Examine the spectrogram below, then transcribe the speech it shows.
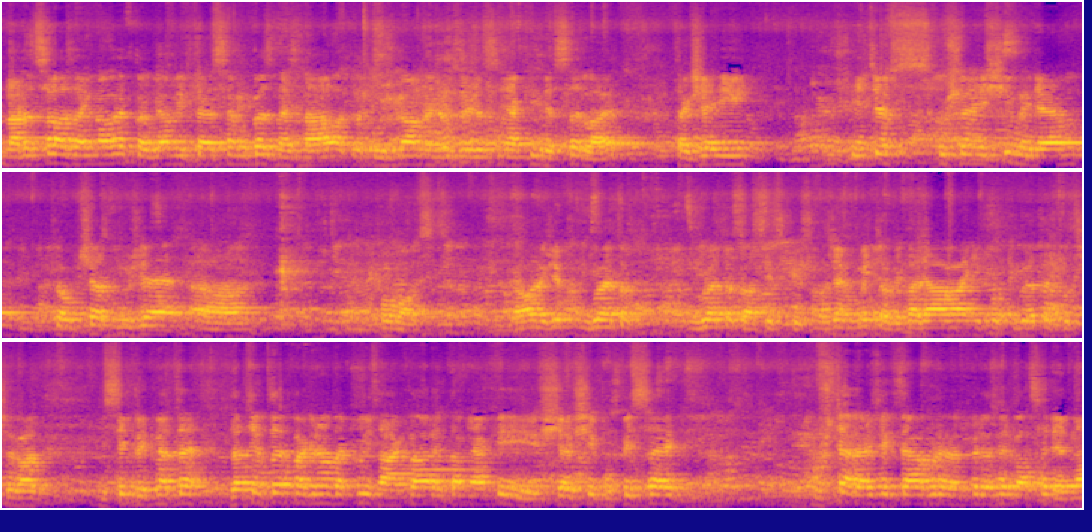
na docela zajímavé programy, které jsem vůbec neznal a to používám nejvíce, že jsem nějakých 10 let. Takže i, i těm zkušenějším lidem to občas může a, pomoct. No, takže funguje to, funguje to klasicky. Samozřejmě umí to vyhledávání, pokud budete potřebovat když si kliknete, zatím to je pak jenom takový základ, je tam nějaký širší popisek, už ta verze, která bude ve Fedora 21,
